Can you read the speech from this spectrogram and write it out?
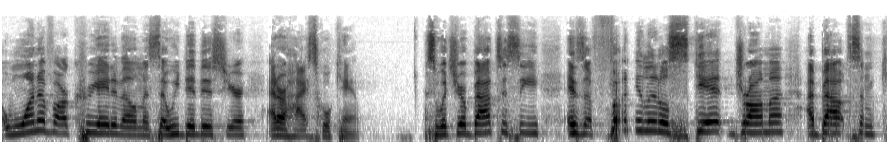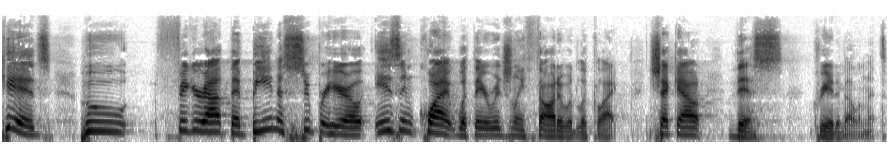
one of our creative elements that we did this year at our high school camp. So, what you're about to see is a funny little skit drama about some kids who figure out that being a superhero isn't quite what they originally thought it would look like. Check out this creative element.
